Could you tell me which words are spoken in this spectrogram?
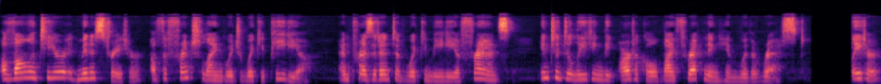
a volunteer administrator of the French-language Wikipedia and president of Wikimedia France, into deleting the article by threatening him with arrest. Later,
